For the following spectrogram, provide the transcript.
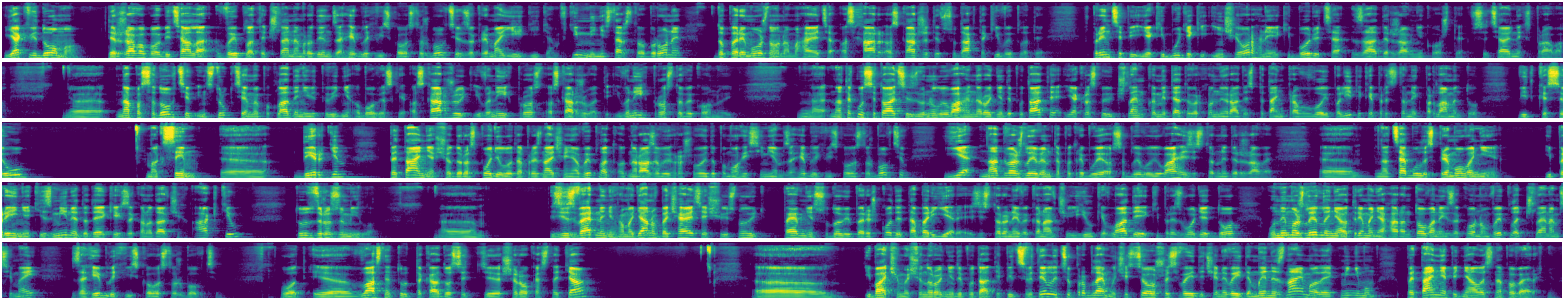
Як відомо, держава пообіцяла виплати членам родин загиблих військовослужбовців, зокрема їх дітям. Втім, Міністерство оборони до переможного намагається оскар- оскаржити в судах такі виплати. В принципі, як і будь-які інші органи, які борються за державні кошти в соціальних справах. Е, На посадовців інструкціями покладені відповідні обов'язки. Оскаржують і вони їх просто оскаржувати, і вони їх просто виконують. Е, На таку ситуацію звернули увагу народні депутати. Як розповів член комітету Верховної Ради з питань правової політики, представник парламенту від КСУ Максим е, Дирдін. Питання щодо розподілу та призначення виплат одноразової грошової допомоги сім'ям загиблих військовослужбовців є надважливим та потребує особливої уваги зі сторони держави. Е, на це були спрямовані і прийняті зміни до деяких законодавчих актів. Тут зрозуміло. Зі звернень громадян вбачається, що існують певні судові перешкоди та бар'єри зі сторони виконавчої гілки влади, які призводять до унеможливлення отримання гарантованих законом виплат членам сімей загиблих військовослужбовців. От, е, власне, тут така досить е, широка стаття. Е, і бачимо, що народні депутати підсвітили цю проблему, чи з цього щось вийде, чи не вийде. Ми не знаємо, але як мінімум питання піднялось на поверхню.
